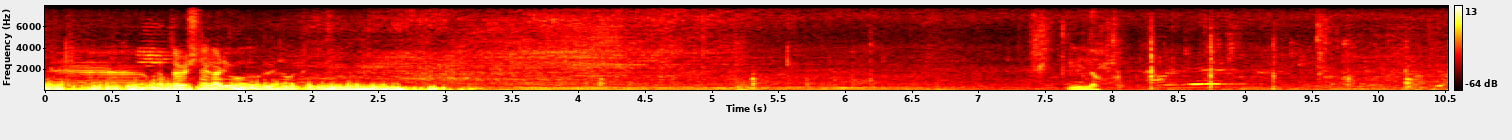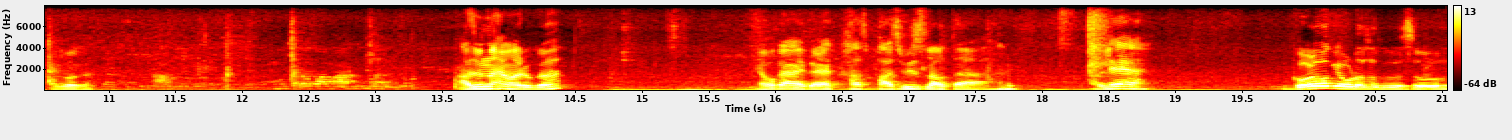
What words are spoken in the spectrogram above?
अं, प्रथमेशने गाडी बघा इलो हे बघा. अजून नाही मारू का? हे काय काय खास फासवीस लावता. अल्या गळ केवढं असं तुझं सो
